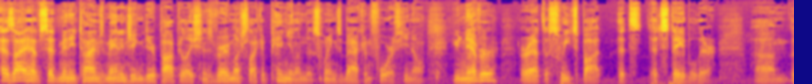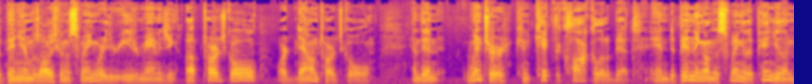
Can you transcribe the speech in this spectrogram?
as I have said many times, managing deer population is very much like a pendulum that swings back and forth. You know, you never are at the sweet spot that's that's stable there. Um, the pendulum is always going to swing where you're either managing up towards goal or down towards goal, and then winter can kick the clock a little bit. And depending on the swing of the pendulum,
